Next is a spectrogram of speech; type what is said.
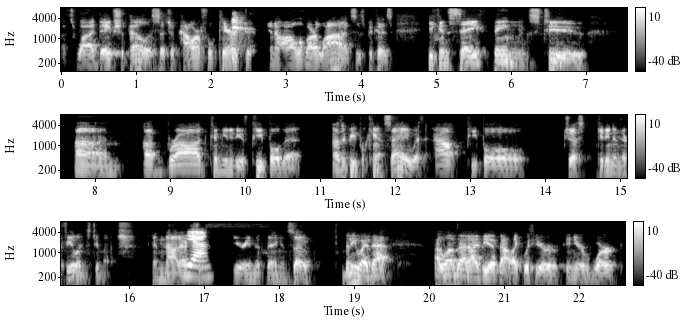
that's why Dave Chappelle is such a powerful character in all of our lives, is because he can say things to um, a broad community of people that other people can't say without people just getting in their feelings too much and not actually Yeah. hearing the thing. And so, but anyway, that I love that idea about like with your in your work,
